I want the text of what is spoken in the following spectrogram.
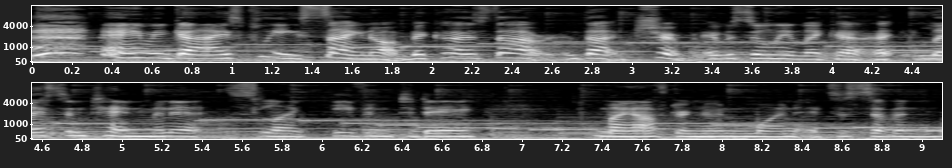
anyway, guys, please sign up because that that trip, it was only like a, a less than 10 minutes, like even today, my afternoon one, it's a seven,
